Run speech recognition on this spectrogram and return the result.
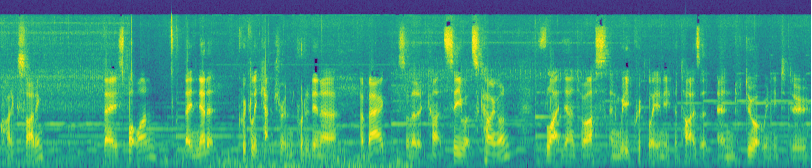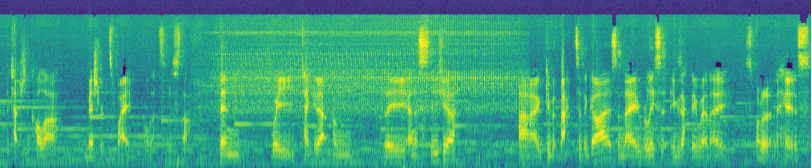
quite exciting. They spot one, they net it, quickly capture it and put it in a, a bag so that it can't see what's going on fly it down to us and we quickly anaesthetize it and do what we need to do, attach the collar, measure its weight, all that sort of stuff. Then we take it out from the anaesthesia, uh, give it back to the guys and they release it exactly where they spotted it in the hairs,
